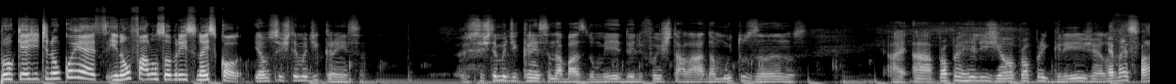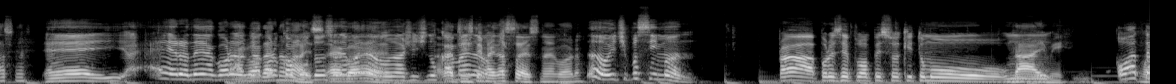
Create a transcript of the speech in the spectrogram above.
porque a gente não conhece e não falam sobre isso na escola. E é um sistema de crença. O sistema de crença na base do medo, ele foi instalado há muitos anos. A, a própria religião, a própria igreja, ela É mais fácil, né? É, e era, né? Agora, Agora agora, com a mais. mudança É, não é mais agora não. A gente não cai a mais gente tem não. mais Tipo, acesso, né, agora. Não, e tipo assim, mano. Pra, por exemplo, uma pessoa que tomou um... Daime. Ou até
